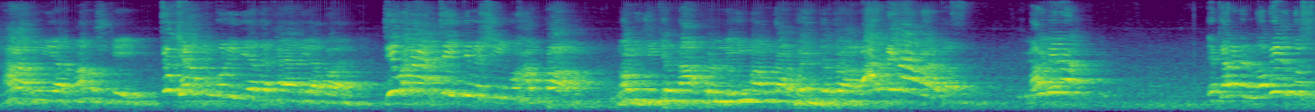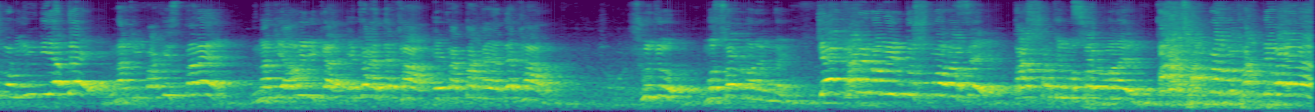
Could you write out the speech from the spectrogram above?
সারা দুনিয়ার মানুষকে চোখের অঙ্গুলি দিয়ে দেখায় দিয়া কয়, জীবনের চাইতে বেশি মহাব্বত নবীজিকে না করলে ইমানদার হইতে তোরা পারবি না আমার এ কারণে নবীর দুশ্মন ইন্ডিয়াতে নাকি পাকিস্তানে নাকি আমেরিকায় এটা দেখা এটা তাকায় দেখার সুযোগ মুসলমানের নাই। যেখানে নবীর দুশ্মন আছে তার সাথে মুসলমানের কোনো সম্পর্ক থাকতে পারে না।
